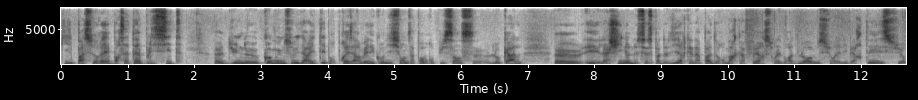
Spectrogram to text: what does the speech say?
qui passeraient par cette implicite euh, d'une commune solidarité pour préserver les conditions de sa propre puissance euh, locale. et la Chine ne cesse pas de dire qu'elle n'a pas de remarques à faire sur les droits de l'homme, sur les libertés, sur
